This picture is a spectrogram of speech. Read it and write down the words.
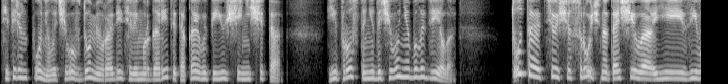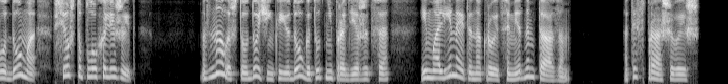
Теперь он понял, и чего в доме у родителей Маргариты такая вопиющая нищета. Ей просто ни до чего не было дела. То-то теща срочно тащила ей из его дома все, что плохо лежит. Знала, что доченька ее долго тут не продержится, и малина это накроется медным тазом. А ты спрашиваешь,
